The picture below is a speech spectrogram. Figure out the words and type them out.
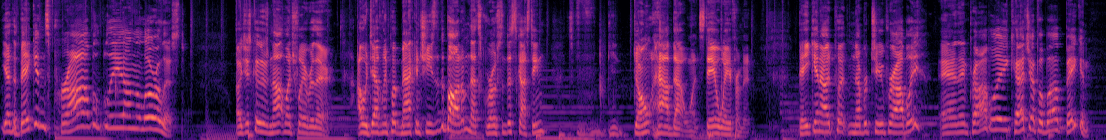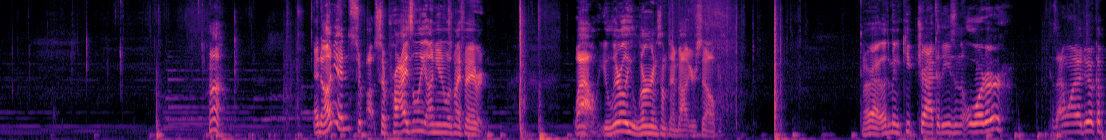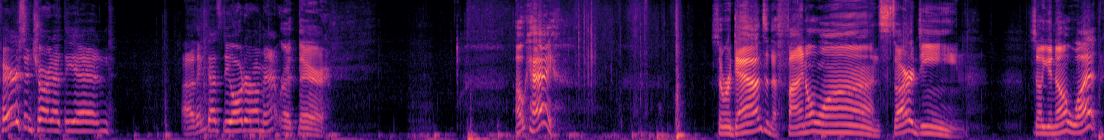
Yeah, the bacon's probably on the lower list. Uh, just because there's not much flavor there. I would definitely put mac and cheese at the bottom. That's gross and disgusting. It's, don't have that one. Stay away from it. Bacon, I'd put number two probably. And then probably ketchup above bacon. Huh. And onion, uh, surprisingly, onion was my favorite. Wow, you literally learn something about yourself. All right, let me keep track of these in the order because I want to do a comparison chart at the end. I think that's the order I'm at right there. Okay. So we're down to the final one sardine. So, you know what?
